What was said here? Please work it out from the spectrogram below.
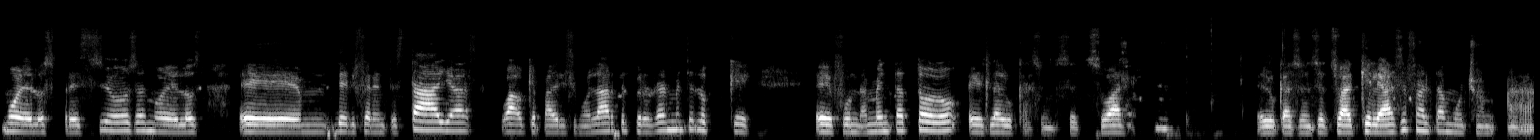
modelos preciosos, modelos eh, de diferentes tallas, wow, qué padrísimo el arte, pero realmente lo que eh, fundamenta todo es la educación sexual. Educación sexual que le hace falta mucho a,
